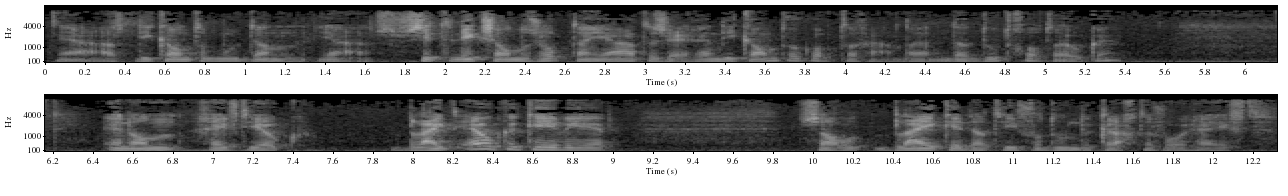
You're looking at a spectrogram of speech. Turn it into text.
Ja, als die kant op moet, dan ja, zit er niks anders op dan ja te zeggen en die kant ook op te gaan. Dat, dat doet God ook. Hè? En dan geeft hij ook, blijkt elke keer weer, zal blijken dat hij voldoende kracht ervoor heeft.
